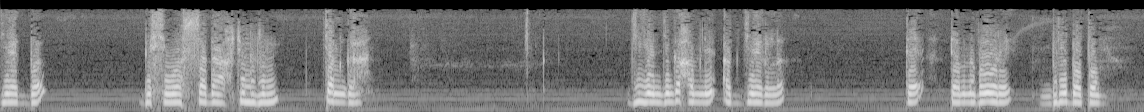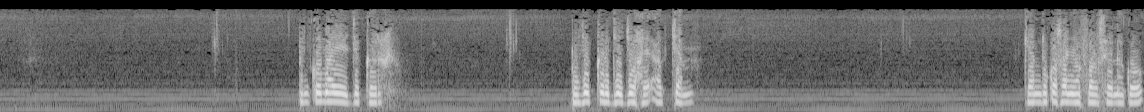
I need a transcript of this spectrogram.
jeeg ba bi si wa sadaax ci lu dul can nga jigéen ji nga xam ne jeeg la te dem na ba yore mbiri boppam biñ ko mayee jëkkër bu jëkkër ji joxe ak can kenn du ko sañ a forcé ne ko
